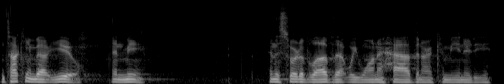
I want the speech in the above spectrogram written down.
I'm talking about you and me and the sort of love that we want to have in our community.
